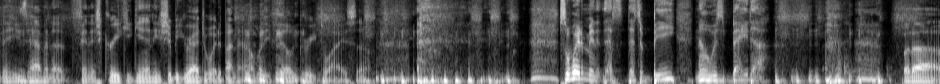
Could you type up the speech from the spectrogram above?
he's having to finish Greek again. He should be graduated by now, but he failed Greek twice. So, so wait a minute, that's that's a B? No, it's beta. but uh,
